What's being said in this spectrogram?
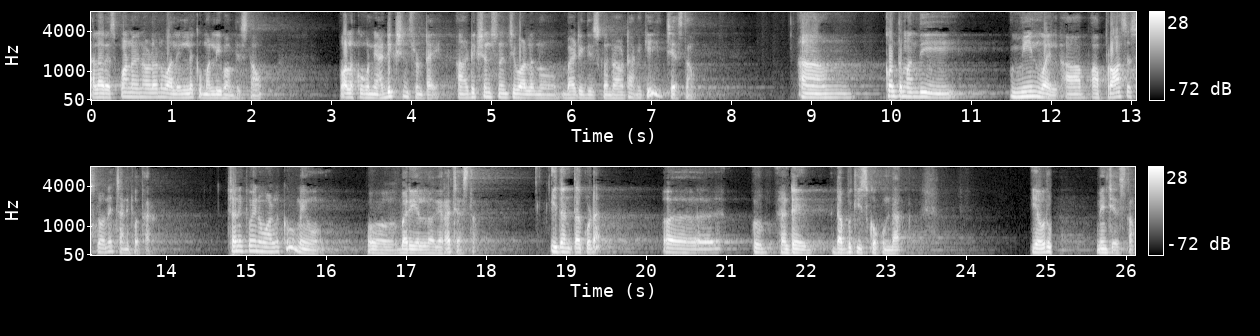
అలా రెస్పాండ్ అయిన వాళ్ళను వాళ్ళ ఇళ్ళకు మళ్ళీ పంపిస్తాం. వాళ్ళకు కొన్ని అడిక్షన్స్ ఉంటాయి. ఆ అడిక్షన్స్ నుంచి వాళ్ళను బయటికి తీసుకొని రావడానికి చేస్తాం. కొంతమంది మీన్ వైల్ ఆ ప్రాసెస్లోనే చనిపోతారు. చనిపోయిన వాళ్ళకు మేము బరియల్ వగేరా చేస్తాం. ఇదంతా కూడా అంటే డబ్బు తీసుకోకుండా ఎవరు మేము చేస్తాం.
